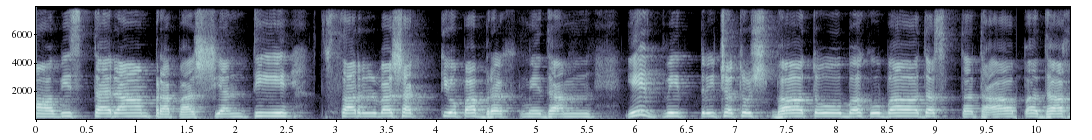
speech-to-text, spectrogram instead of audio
आविस्तरां प्रपश्यन्ति सर्वशक्त्युपब्रह्मिदं यद्वित्रिचतुष्भातो बहुबाधस्तथा पदः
